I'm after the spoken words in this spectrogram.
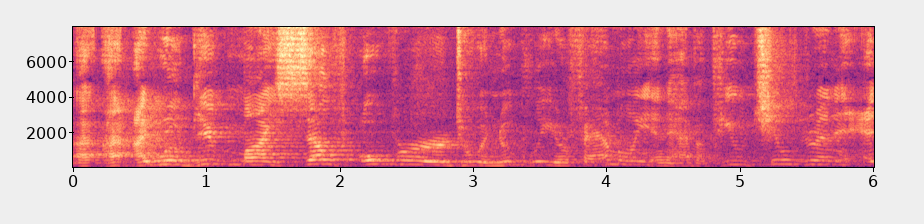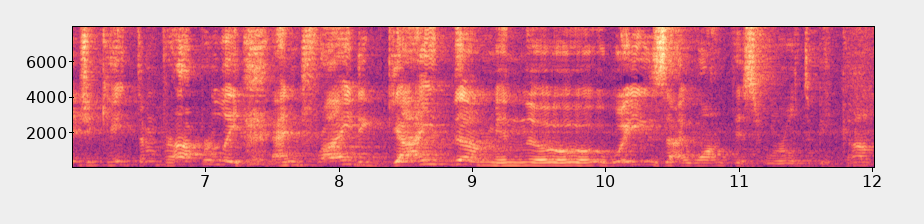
uh, I, I will give myself over to a nuclear family and have a few children and educate them properly and try to guide them in the ways I want this world to become.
